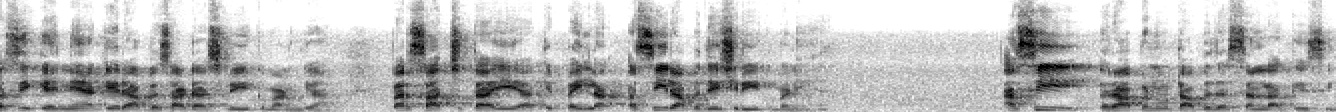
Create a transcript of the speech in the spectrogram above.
ਅਸੀਂ ਕਹਿੰਦੇ ਆ ਕਿ ਰੱਬ ਸਾਡਾ ਸ਼ਰੀਕ ਬਣ ਗਿਆ। ਪਰ ਸੱਚ ਤਾਂ ਇਹ ਆ ਕਿ ਪਹਿਲਾਂ ਅਸੀਂ ਰੱਬ ਦੇ ਸ਼ਰੀਕ ਬਣੇ ਆ ਅਸੀਂ ਰੱਬ ਨੂੰ ਟੱਬ ਦੱਸਣ ਲੱਗ ਗਏ ਸੀ।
